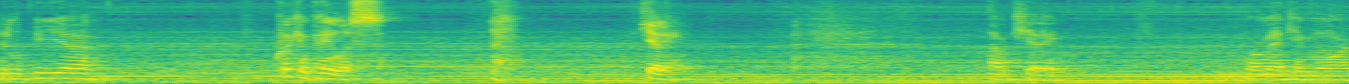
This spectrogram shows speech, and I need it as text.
It'll be uh, quick and painless. kidding. I'm kidding. We're making more.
